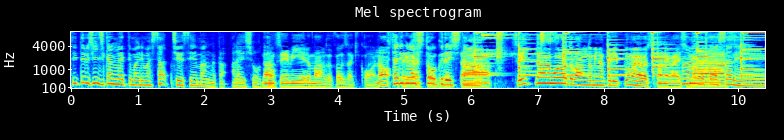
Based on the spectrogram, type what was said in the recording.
言ってるうちに時間がやってまいりました。中世漫画家新井翔と。男性 BL 漫画家宇崎公の。二人暮らしトークでした。ツイッターのフォローと番組のクリップもよろしくお願いします。はいまた明日ね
